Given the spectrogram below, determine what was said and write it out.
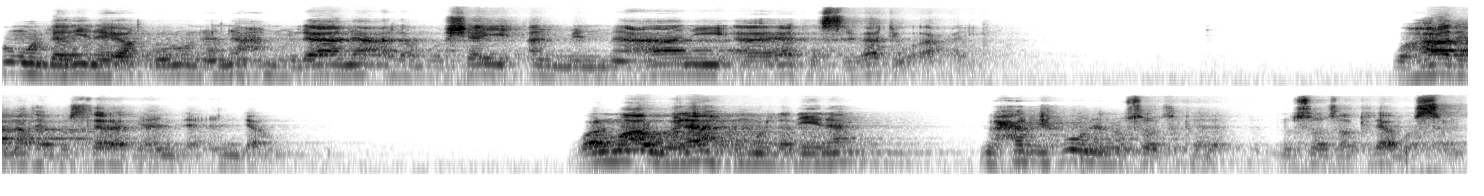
هم الذين يقولون نحن لا نعلم شيئا من معاني آيات الصفات وأحاديث. وهذا مذهب السلف عند عندهم. والمؤولة هم الذين يحرفون نصوص نصوص الكتاب والسنة.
